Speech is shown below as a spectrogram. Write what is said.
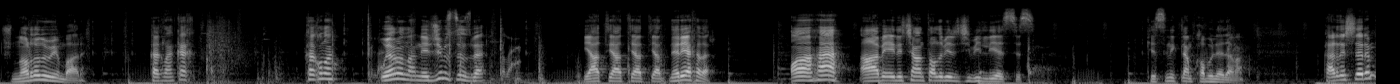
Şunları da döveyim bari. Kalk lan kalk. Kalk ulan. Uyanın lan neci misiniz be? Yat yat yat yat. Nereye kadar? Aha. Abi eli çantalı bir cibilliyetsiz. Kesinlikle kabul edemem. Kardeşlerim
